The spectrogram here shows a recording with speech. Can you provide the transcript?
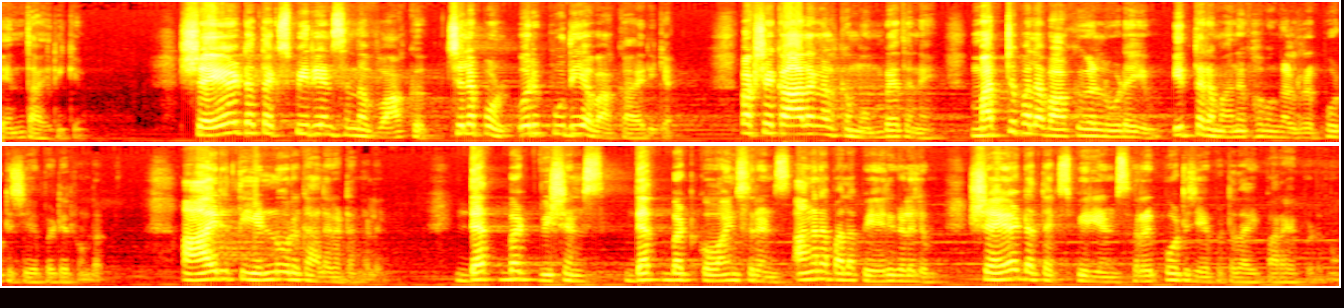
എന്തായിരിക്കും? ഷെയർഡ് ഡെത്ത് എക്സ്പീരിയൻസ് എന്ന വാക്ക് ചിലപ്പോൾ ഒരു പുതിയ വാക്കായിരിക്കാം. പക്ഷെ കാലങ്ങൾക്ക് മുമ്പേ തന്നെ മറ്റു പല വാക്കുകളിലൂടെയും ഇത്തരം അനുഭവങ്ങൾ റിപ്പോർട്ട് ചെയ്യപ്പെട്ടിട്ടുണ്ട്. ആയിരത്തി എണ്ണൂറ് കാലഘട്ടങ്ങളിൽ ഡെത്ത് ബഡ് വിഷൻസ് ഡെത്ത് ബഡ് കോയിൻസിഡൻസ് അങ്ങനെ പല പേരുകളിലും ഷെയർ ഡെത്ത് എക്സ്പീരിയൻസ് റിപ്പോർട്ട് ചെയ്യപ്പെട്ടതായി പറയപ്പെടുന്നു.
